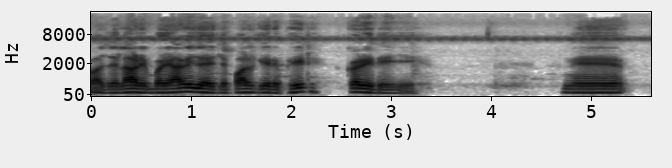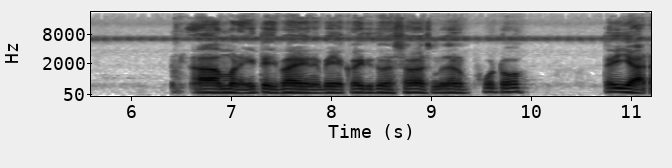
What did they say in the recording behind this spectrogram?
તો આજે લારી બળી આવી જાય એટલે પાલકીને ફિટ કરી દઈએ. ને આ અમારા હિતેશભાઈને બે કહી દીધો સરસ મજાનો ફોટો તૈયાર.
